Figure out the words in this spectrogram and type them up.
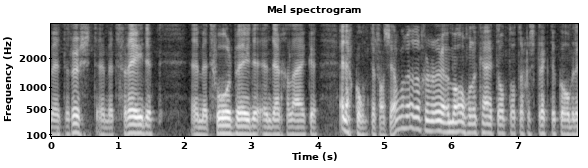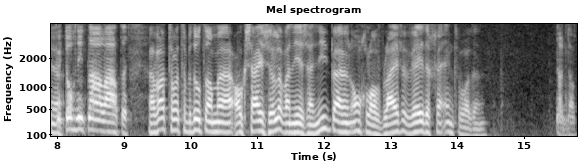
met rust en met vrede en met voorbeden en dergelijke. En dan komt er vanzelf wel een ge- een mogelijkheid om tot een gesprek te komen. Dat Ja. kun je toch niet nalaten. Maar wat wordt er bedoeld dan? eh, ook zij zullen, wanneer zij niet bij hun ongeloof blijven, weder geënt worden. Nou, dat,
